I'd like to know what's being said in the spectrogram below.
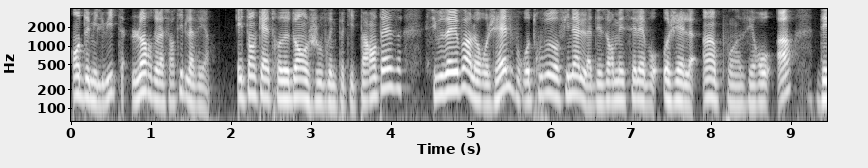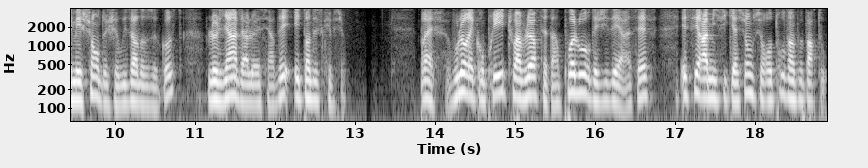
en 2008 lors de la sortie de la V1. Et tant qu'à être dedans, j'ouvre une petite parenthèse. Si vous allez voir leur OGL, vous retrouverez au final la désormais célèbre OGL 1.0a des méchants de chez Wizard of the Coast. Le lien vers le SRD est en description. Bref, vous l'aurez compris, Traveler c'est un poids lourd des JDRSF et ses ramifications se retrouvent un peu partout.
